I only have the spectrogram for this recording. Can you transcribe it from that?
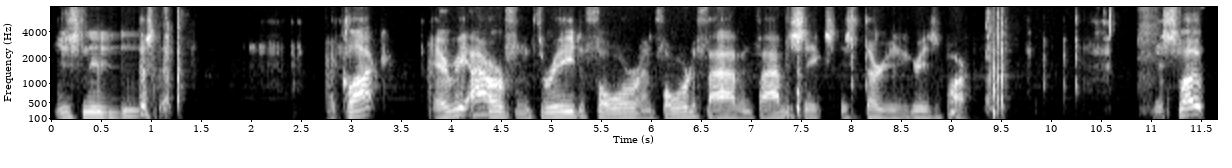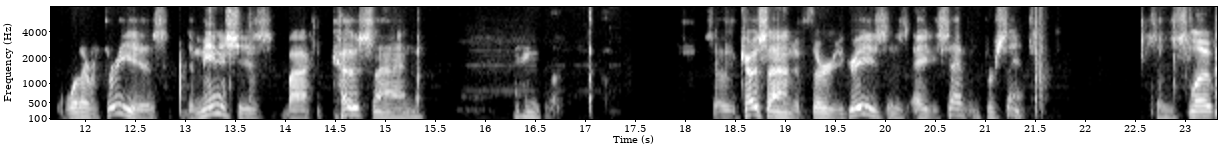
You just need to know stuff. A clock every hour from three to four and four to five and five to six is 30 degrees apart. The slope, whatever three is, diminishes by cosine angle. So the cosine of 30 degrees is 87%. So the slope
